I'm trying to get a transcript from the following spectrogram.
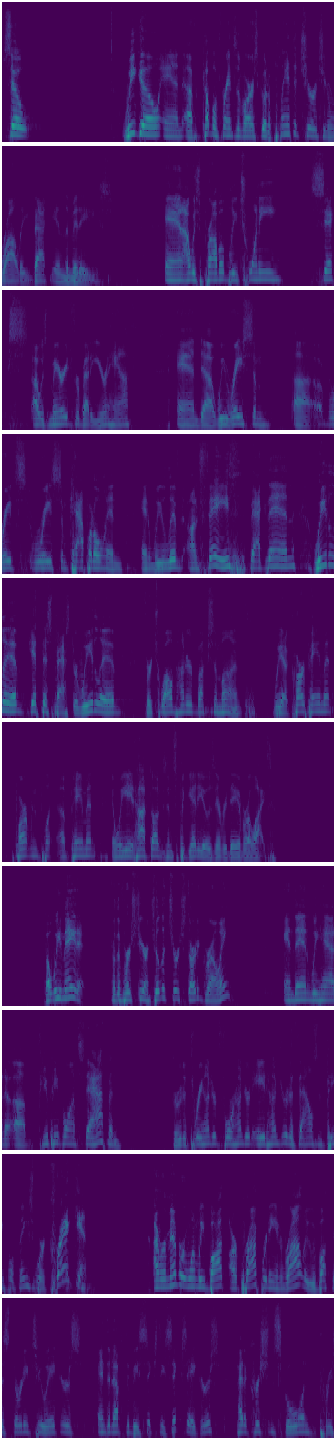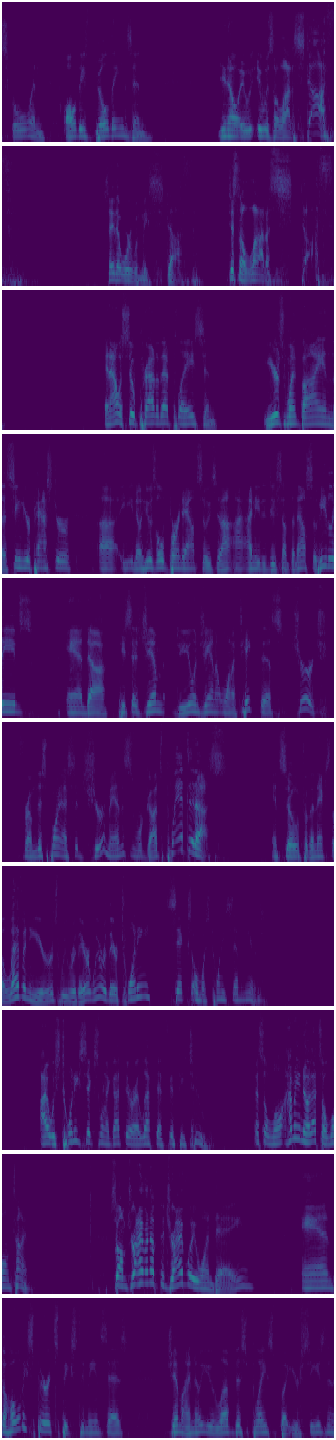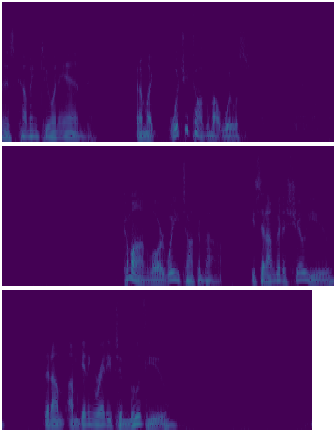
so we go, and a couple of friends of ours go to plant a church in Raleigh back in the mid 80s. And I was probably 26. I was married for about a year and a half. And uh, we raised some. Uh, raised, raised some capital and and we lived on faith back then. We lived, get this, Pastor, we lived for twelve hundred bucks a month we had a car payment, apartment pl- uh, payment, and we ate hot dogs and SpaghettiOs every day of our life. But we made it for the first year until the church started growing. And then we had a few people on staff and grew to 300, 400, 800, 1,000 people. Things were cranking. I remember when we bought our property in Raleigh, we bought this 32 acres, ended up to be 66 acres, had a Christian school and preschool and all these buildings and you know, it, it was a lot of stuff. Say that word with me stuff. Just a lot of stuff. And I was so proud of that place. And years went by, and the senior pastor, uh, you know, he was a little burned out. So he said, I, I need to do something else. So he leaves. And uh, he says, Jim, do you and Janet want to take this church from this point? I said, Sure, man. This is where God's planted us. And so for the next 11 years, we were there. We were there 26, almost 27 years. I was 26 when I got there. I left at 52. That's a long, how many know that's a long time? So I'm driving up the driveway one day, and the Holy Spirit speaks to me and says, Jim, I know you love this place, but your season is coming to an end. And I'm like, what you talking about, Willis? Come on, Lord, what are you talking about? He said, I'm going to show you that I'm, I'm getting ready to move you.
